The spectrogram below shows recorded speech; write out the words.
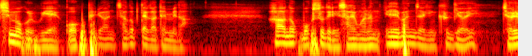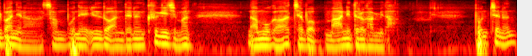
치목을 위해 꼭 필요한 작업대가 됩니다. 한옥 목수들이 사용하는 일반적인 크기의 절반이나 3분의 1도 안 되는 크기지만 나무가 제법 많이 들어갑니다. 본체는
